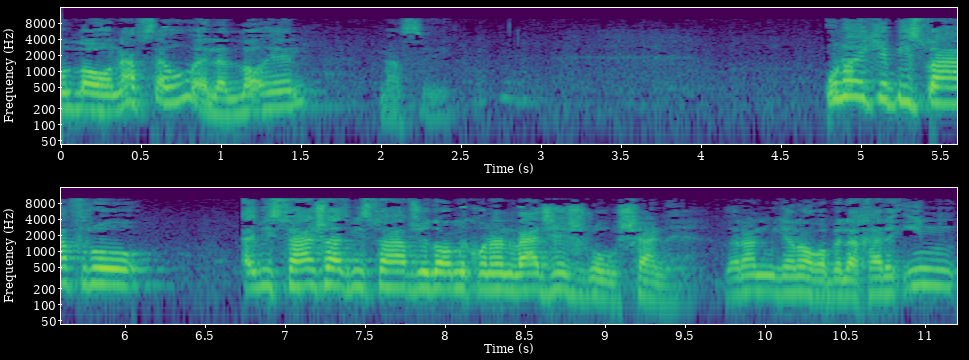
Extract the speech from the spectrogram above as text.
الله نفسه و الی الله المصیر اونایی که 27 رو 28 رو از 27 جدا می‌کنن وجهش روشنه. دارن میگن آقا بالاخره این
